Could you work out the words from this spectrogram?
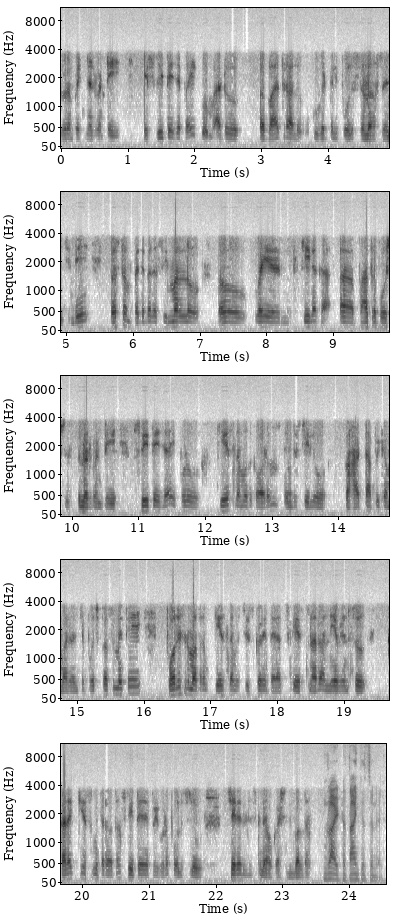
దూరం పెట్టినటువంటి శ్రీతేజపై అటు బాధితురాలు కూకట్పల్లి పోలీసులను ఆశ్రయించింది. ప్రస్తుతం పెద్ద పెద్ద సినిమాల్లో కీలక పాత్ర పోషిస్తున్నటువంటి శ్రీతేజ ఇప్పుడు కేసు నమోదు కావడం ఇండస్ట్రీలో ఒక హాట్ టాపిక్గా మారని చెప్పొచ్చు. ప్రస్తుతం అయితే పోలీసులు మాత్రం కేసు నమోదు చేసుకుని దర్యాప్తు చేస్తున్నారు. అన్ని ఎవిడెన్స్ కలెక్ట్ చేసుకున్న తర్వాత శ్రీతేజపై కూడా పోలీసులు చర్యలు తీసుకునే అవకాశం ఉంది. Balram. Right thank you Sunil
